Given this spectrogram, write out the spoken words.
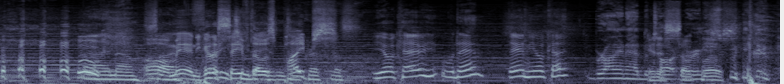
I know. Oh, Sorry. man, you gotta save those pipes. Christmas. You okay, well, Dan? Dan, you okay? Brian had to It is talk so during close. his meeting.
